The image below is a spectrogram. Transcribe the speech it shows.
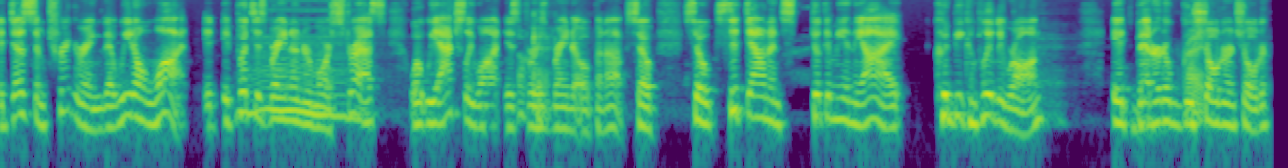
it does some triggering that we don't want. It, it puts his brain under more mm. stress. What we actually want is okay. for his brain to open up. So so sit down and look at me in the eye could be completely wrong it's better to go right. shoulder and shoulder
